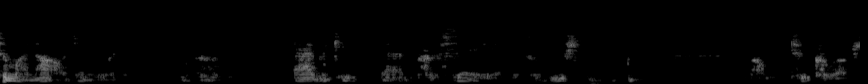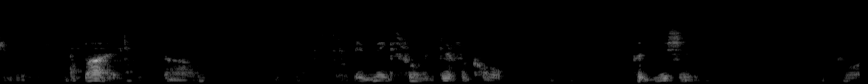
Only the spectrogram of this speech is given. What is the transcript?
to my knowledge anyway, um, advocates that per se as a solution um, to corruption. But um, it makes for a difficult position for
